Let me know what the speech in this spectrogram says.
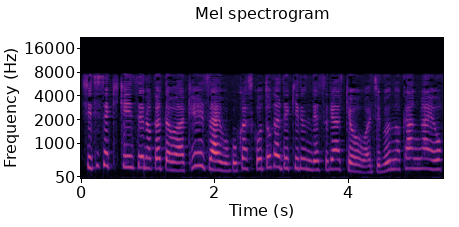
七石金星の方は経済を動かすことができるんですが今日は自分の考えを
